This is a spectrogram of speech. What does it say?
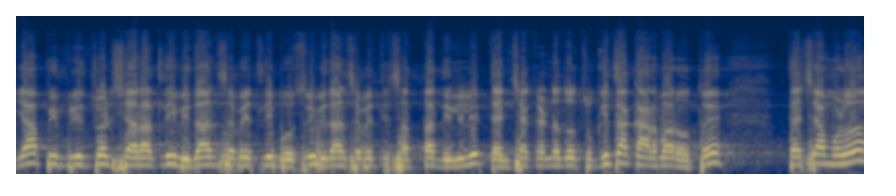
या पिंपरी चिंचवड शहरातली विधानसभेतली भोसरी विधानसभेतली सत्ता दिलेली त्यांच्याकडनं जो चुकीचा कारभार होतोय त्याच्यामुळं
